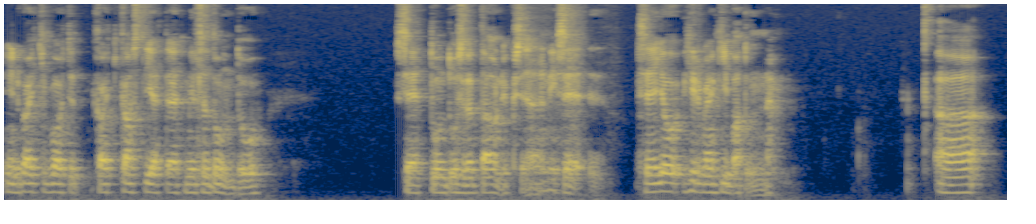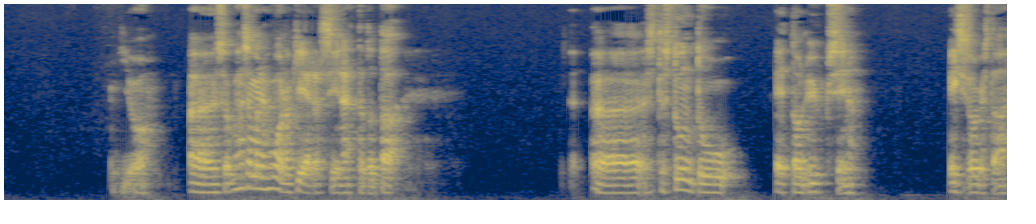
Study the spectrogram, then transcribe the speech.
niin kaikki, voitte, kaikki kanssa tietää, että miltä se tuntuu. Se, että tuntuu siltä, että on yksinäinen, niin se, se ei ole hirveän kiva tunne. Öö, joo. Öö, se on vähän semmoinen huono kierre siinä, että tota, öö, sit jos tuntuu, että on yksin, ei siis oikeastaan,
